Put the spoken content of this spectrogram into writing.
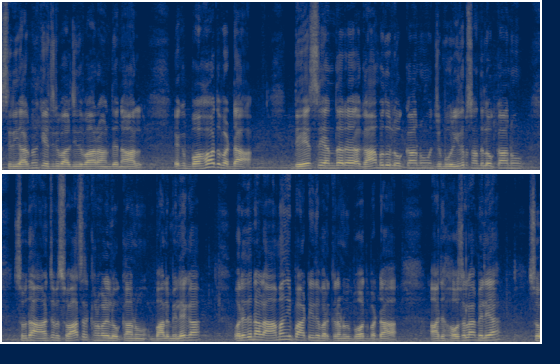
ਸ੍ਰੀ ਅਰਵਿੰਦ ਕੇਜਰੀਵਾਲ ਜੀ ਦੇ ਬਾਹਰ ਆਉਣ ਦੇ ਨਾਲ ਇੱਕ ਬਹੁਤ ਵੱਡਾ ਦੇਸ਼ ਦੇ ਅੰਦਰ ਅਗਾਂਹ ਵਧੂ ਲੋਕਾਂ ਨੂੰ, ਜਮਹੂਰੀਅਤ ਪਸੰਦ ਲੋਕਾਂ ਨੂੰ, ਸੰਵਿਧਾਨ 'ਚ ਵਿਸ਼ਵਾਸ ਰੱਖਣ ਵਾਲੇ ਲੋਕਾਂ ਨੂੰ ਬਲ ਮਿਲੇਗਾ। ਔਰ ਇਹਦੇ ਨਾਲ ਆਮ ਆਦਮੀ ਪਾਰਟੀ ਦੇ ਵਰਕਰਾਂ ਨੂੰ ਵੀ ਬਹੁਤ ਵੱਡਾ ਅੱਜ ਹੌਸਲਾ ਮਿਲਿਆ। ਸੋ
